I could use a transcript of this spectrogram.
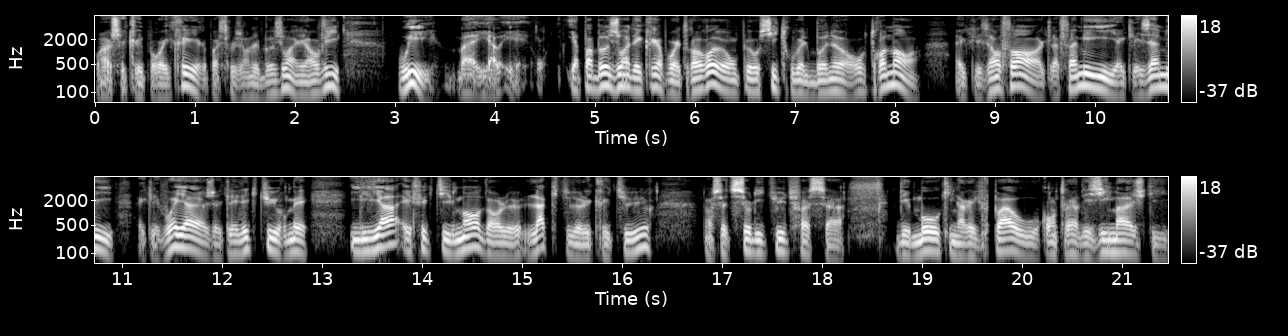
Ouais, J'écris pour écrire, parce que j'en ai besoin et envie. Oui, bah, il n'y a, il y a pas besoin d'écrire pour être heureux. On peut aussi trouver le bonheur autrement, avec les enfants, avec la famille, avec les amis, avec les voyages, avec les lectures. Mais il y a effectivement dans l'acte de l'écriture, dans cette solitude face à des mots qui n'arrivent pas, ou au contraire des images qui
